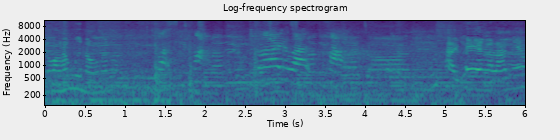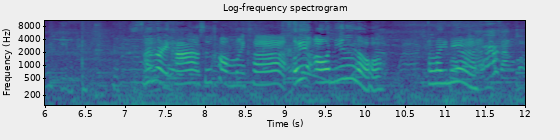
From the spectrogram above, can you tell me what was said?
ระวังน้ำมือน้องนะลูกได้ละค่ะขายแพงอะร้านเนี้ยไม่กินซื้อหน่อยค่ะ ซื้อของหน่อยค่ะ เอ้ยเอาอันนี้เลยเหรอ อะไรเนี่ยเอาตังค์เปล่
